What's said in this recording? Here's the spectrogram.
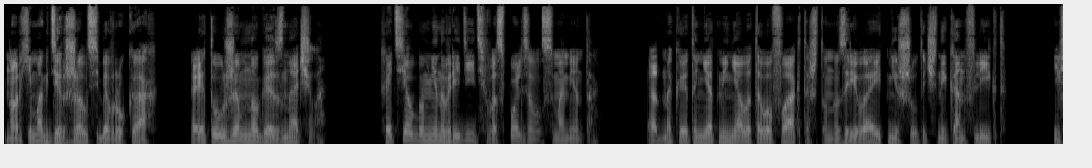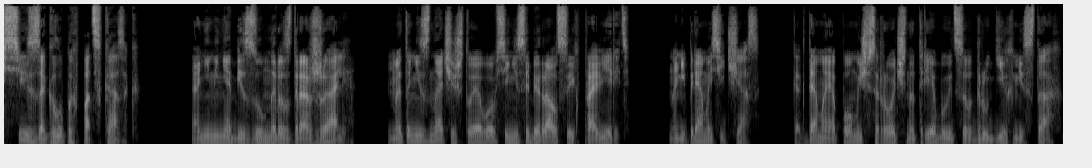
Но Архимаг держал себя в руках, а это уже многое значило. Хотел бы мне навредить, воспользовался моментом. Однако это не отменяло того факта, что назревает нешуточный конфликт, и все из-за глупых подсказок. Они меня безумно раздражали. Но это не значит, что я вовсе не собирался их проверить. Но не прямо сейчас, когда моя помощь срочно требуется в других местах.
